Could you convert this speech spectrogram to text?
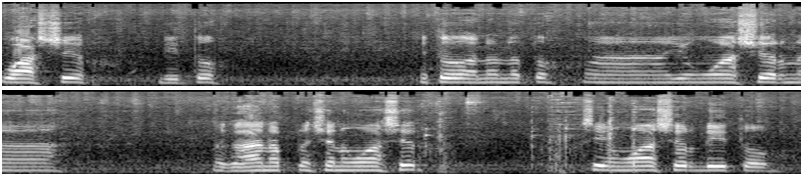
washer dito. Ito ano na to? Ah, yung washer na naghahanap na siya ng washer. Kasi yung washer dito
